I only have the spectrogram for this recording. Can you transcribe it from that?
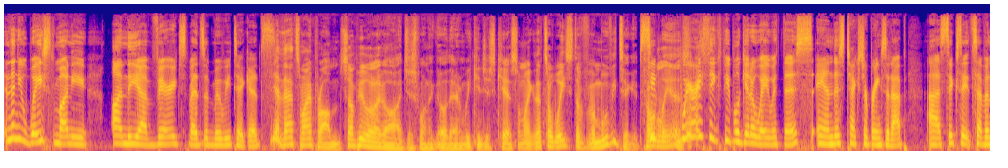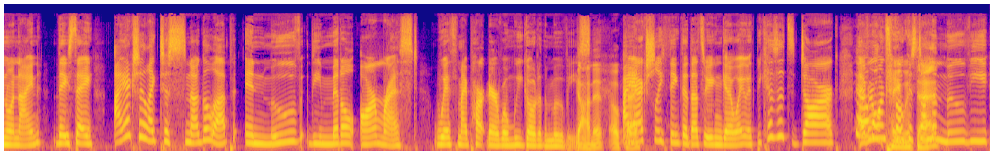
and then you waste money on the uh, very expensive movie tickets. yeah, that's my problem. Some people are like, oh, I just want to go there and we can just kiss. I'm like, that's a waste of a movie ticket. See, Totally is. Where I think people get away with this, and this texter brings it up, uh, 68719, they say, I actually like to snuggle up and move the middle armrest with my partner when we go to the movies. Got it. Okay. I actually think that that's what you can get away with because it's dark. Yeah, Everyone's okay focused on the movie.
